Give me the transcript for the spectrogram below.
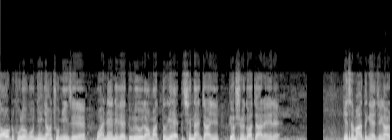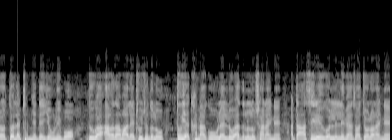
တောအုပ်တစ်ခုလုံးကိုညှိမ်ချောင်းချုံငိမ့်စေတယ်ဝမ်းနဲ့နေတဲ့သူတွေကိုတောင်မှသူ့ရဲ့တချင်းတန်ကြားရင်ပျော်ရွှင်သွားကြတယ်တဲ့ ပြင်စမတငယ်ချင်းကတော့တွက်လက်ထက်မြက်တဲ့ယုံလေးပေါ့သူကအားကစားမှလည်းထူးချွန်တယ်လို့သူ့ရဲ့ခန္ဓာကိုယ်ကိုလည်းလိုအပ်တယ်လို့လှုပ်ရှားနိုင်တယ်အတားအဆီးတွေကိုလည်းလင်းမြန်စွာကျော်လွှားနိုင်တယ်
